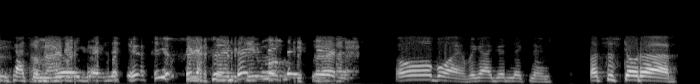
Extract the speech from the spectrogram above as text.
We got some really great nicknames. We got some great nicknames. Oh boy, we got good nicknames. Let's just go to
